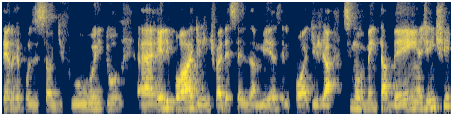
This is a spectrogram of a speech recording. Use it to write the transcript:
tendo reposição de fluido, é, ele pode, a gente vai descer ele da mesa, ele pode já se movimentar bem, a gente,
